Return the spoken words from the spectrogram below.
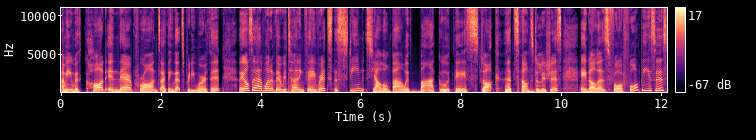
I mean, with cod in there, prawns, I think that's pretty worth it. They also have one of their returning favorites, the steamed xiao long bao with bak kut teh stock. That sounds delicious. $8 for four pieces.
